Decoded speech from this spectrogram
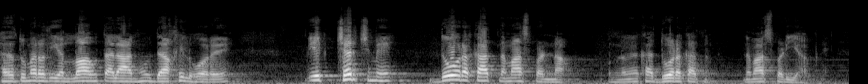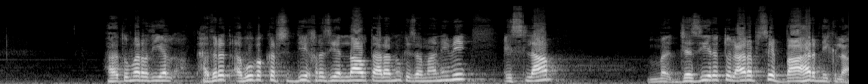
حضرت عمر رضی اللہ تعالیٰ عنہ داخل ہو رہے ہیں۔ ایک چرچ میں دو رکعت نماز پڑھنا۔ انہوں نے کہا دو رکعت نماز پڑھی آپ نے۔ حضرت عمر رضی اللہ حضرت ابو بکر صدیق رضی اللہ تعالیٰ عنہ کے زمانے میں اسلام جزیرت العرب سے باہر نکلا۔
